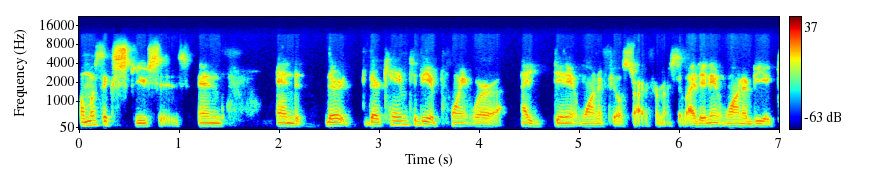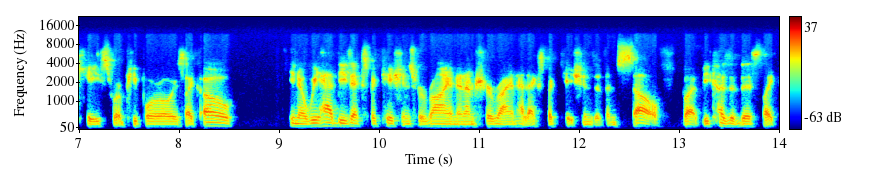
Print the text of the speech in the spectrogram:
almost excuses. And and there there came to be a point where I didn't want to feel sorry for myself. I didn't want to be a case where people were always like, oh, you know, we had these expectations for Ryan, and I'm sure Ryan had expectations of himself. But because of this, like,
